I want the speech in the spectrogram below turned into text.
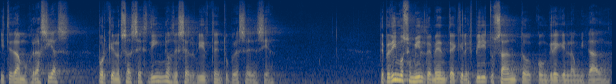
y te damos gracias porque nos haces dignos de servirte en tu presencia. Te pedimos humildemente que el Espíritu Santo congregue en la unidad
